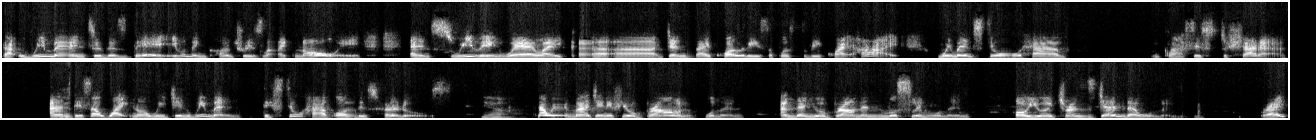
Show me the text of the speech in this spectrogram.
that women to this day, even in countries like Norway and Sweden, where like uh, uh, gender equality is supposed to be quite high, women still have glasses to shatter and these are white Norwegian women. They still have all these hurdles. Yeah. Now imagine if you're a brown woman and then you're a brown and Muslim woman or you're a transgender woman, right?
